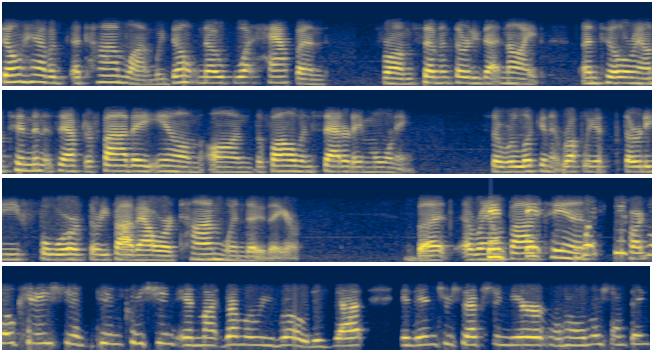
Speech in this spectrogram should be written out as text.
don't have a, a timeline. We don't know what happened from 7:30 that night until around 10 minutes after 5 a.m. on the following Saturday morning. So we're looking at roughly a 34, 35 hour time window there. But around five and. What's this pardon? location, Pincushion and Montgomery Road? Is that an intersection near her home or something?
